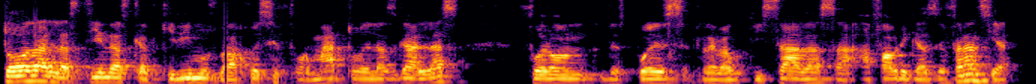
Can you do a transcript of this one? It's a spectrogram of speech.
todas las tiendas que adquirimos bajo ese formato de las galas fueron después rebautizadas a, Fábricas de Francia.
